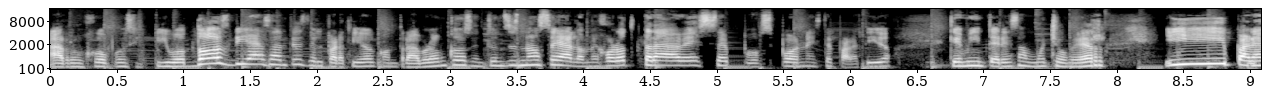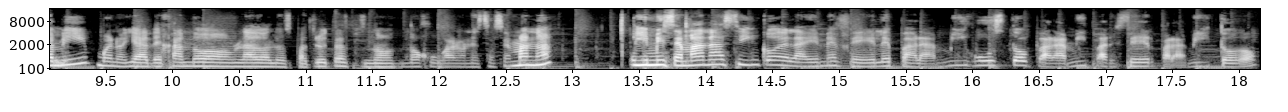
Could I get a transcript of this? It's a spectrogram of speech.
arrojó positivo dos días antes del partido contra Broncos. Entonces, no sé, a lo mejor otra vez se pospone este partido que me interesa mucho ver. Y para sí. mí, bueno, ya dejando a un lado a los Patriotas, pues no, no jugaron esta semana. Y mi semana 5 de la NFL, para mi gusto, para mi parecer, para mí todo,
